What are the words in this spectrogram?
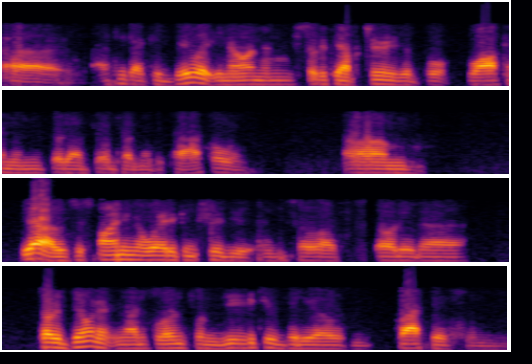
uh, I think I could do it, you know. And then still get the opportunity to block and then go downfield and try to make a tackle, and um, yeah, it was just finding a way to contribute, and so I started. uh started doing it, and I just learned from YouTube videos and practice and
